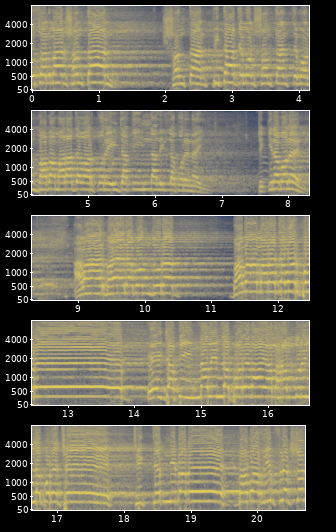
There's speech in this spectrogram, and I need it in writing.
মুসলমান সন্তান সন্তান, পিতা যেমন সন্তান, তেমন বাবা মারা যাওয়ার পরে এই জাতি ইন্নালিল্লা পরে নাই। ঠিক কিনা বলেন? আমার ভাইয়েরা, বন্ধুরা, বাবা মারা যাওয়ার পরে এই জাতি ইন্নালিল্লা পরে নাই, আলহামদুলিল্লাহ পড়েছে। ঠিক তেমনি ভাবে বাবার রিফ্লেকশন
